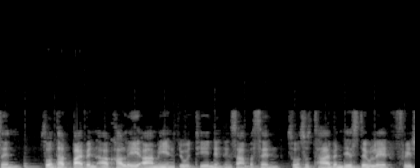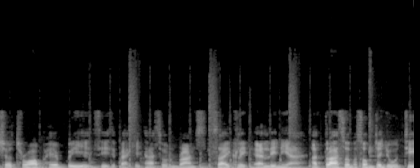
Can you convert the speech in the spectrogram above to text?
2.4%ส่วนถัดไปเป็นอะคาลีอามีนอยู่ที่1-3%ส่วนสุดท้ายเป็น Distillate Fischer Tropsch Heavy 48.50 Branch Cyclic and Linear อัตราส่วนผสมจะอยู่ที่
